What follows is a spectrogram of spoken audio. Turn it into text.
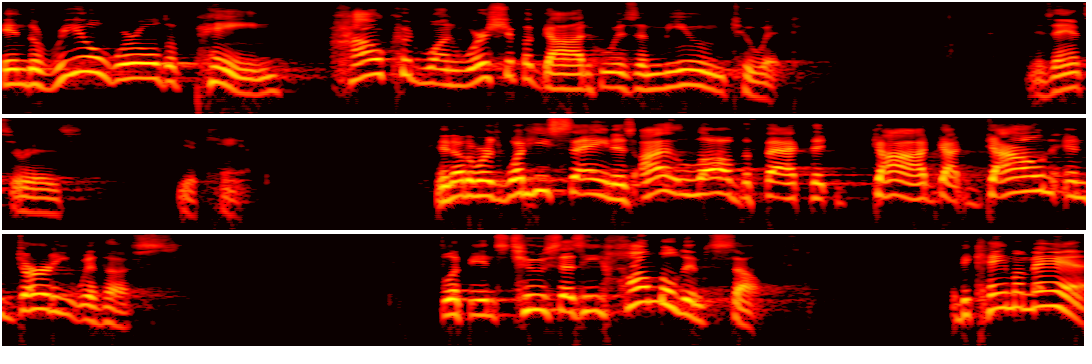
In the real world of pain, how could one worship a God who is immune to it? And his answer is, you can't. In other words, what he's saying is, I love the fact that God got down and dirty with us. Philippians 2 says he humbled himself and became a man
